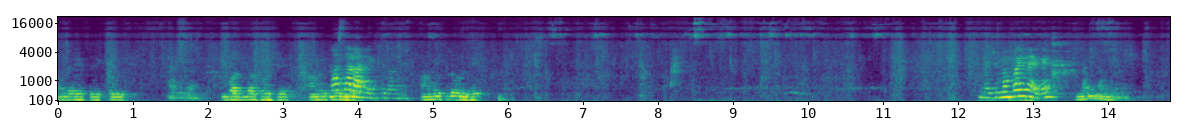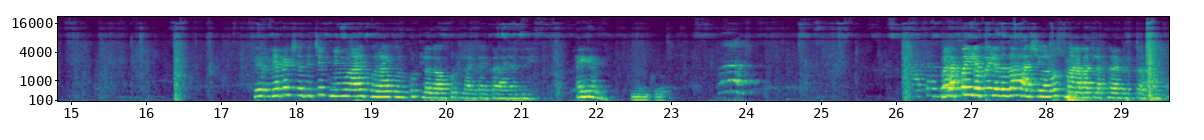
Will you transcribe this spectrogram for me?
आले हे ते एक किलो बदलापूरचे अमित मसाला लोंढे। नाही किलो अमित लोंढे। म्हणजे मुंबईला आहे काय फिरण्यापेक्षा ते चटणीमुळे ऐकून ऐकून कुठलं गाव कुठलं आहे काय कळायला लागले आहे का नाही? मला पहिलं पहिलं तर धाराशिव उस्मानाबादला फरकच कळत नव्हता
